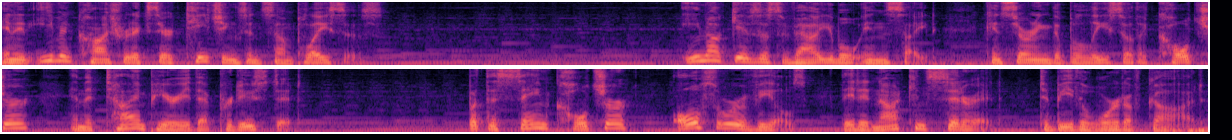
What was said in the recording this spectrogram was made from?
and it even contradicts their teachings in some places. Enoch gives us valuable insight concerning the beliefs of the culture and the time period that produced it. But the same culture also reveals they did not consider it to be the Word of God.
